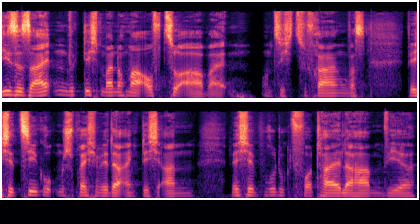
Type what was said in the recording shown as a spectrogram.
diese Seiten wirklich mal nochmal aufzuarbeiten und sich zu fragen, was, welche Zielgruppen sprechen wir da eigentlich an, welche Produktvorteile haben wir,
